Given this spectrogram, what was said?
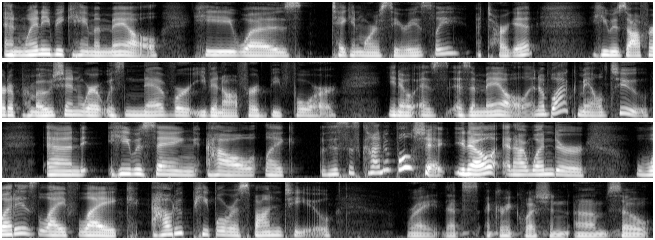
And when he became a male, he was taken more seriously at Target. He was offered a promotion where it was never even offered before you know, as as a male and a black male too. And he was saying how like this is kind of bullshit, you know? And I wonder what is life like? How do people respond to you? Right. That's a great question. Um, so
